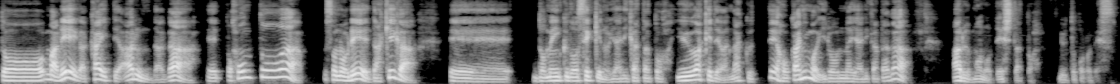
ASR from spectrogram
と、まあ例が書いてあるんだが、えっと、本当はその例だけが、えー、ドメイン駆動設計のやり方というわけではなくって、他にもいろんなやり方があるものでしたというところです。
